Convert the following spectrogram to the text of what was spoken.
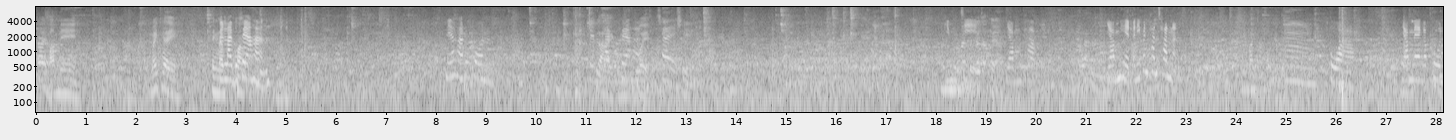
ใช่บัมนี่ไม่ใช่แต่งงเป็นลายบุฟเฟ่ต์ควมอาหาร เนี่ยค่ะทุกคน เป็นลายบุฟเฟ่ต์อาหารด้วยใช่ชื่อกิมจิเยอะจังเลยอะยำผักยำเห็ดอันนี้เป็นพันชันอะอืมถั่วยำแมงกะพรุน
